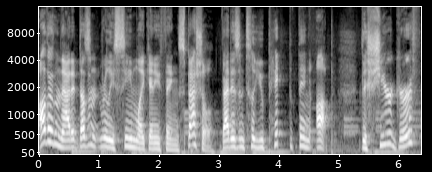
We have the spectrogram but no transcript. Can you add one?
Other than that, it doesn't really seem like anything special. That is until you pick the thing up the sheer girth,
